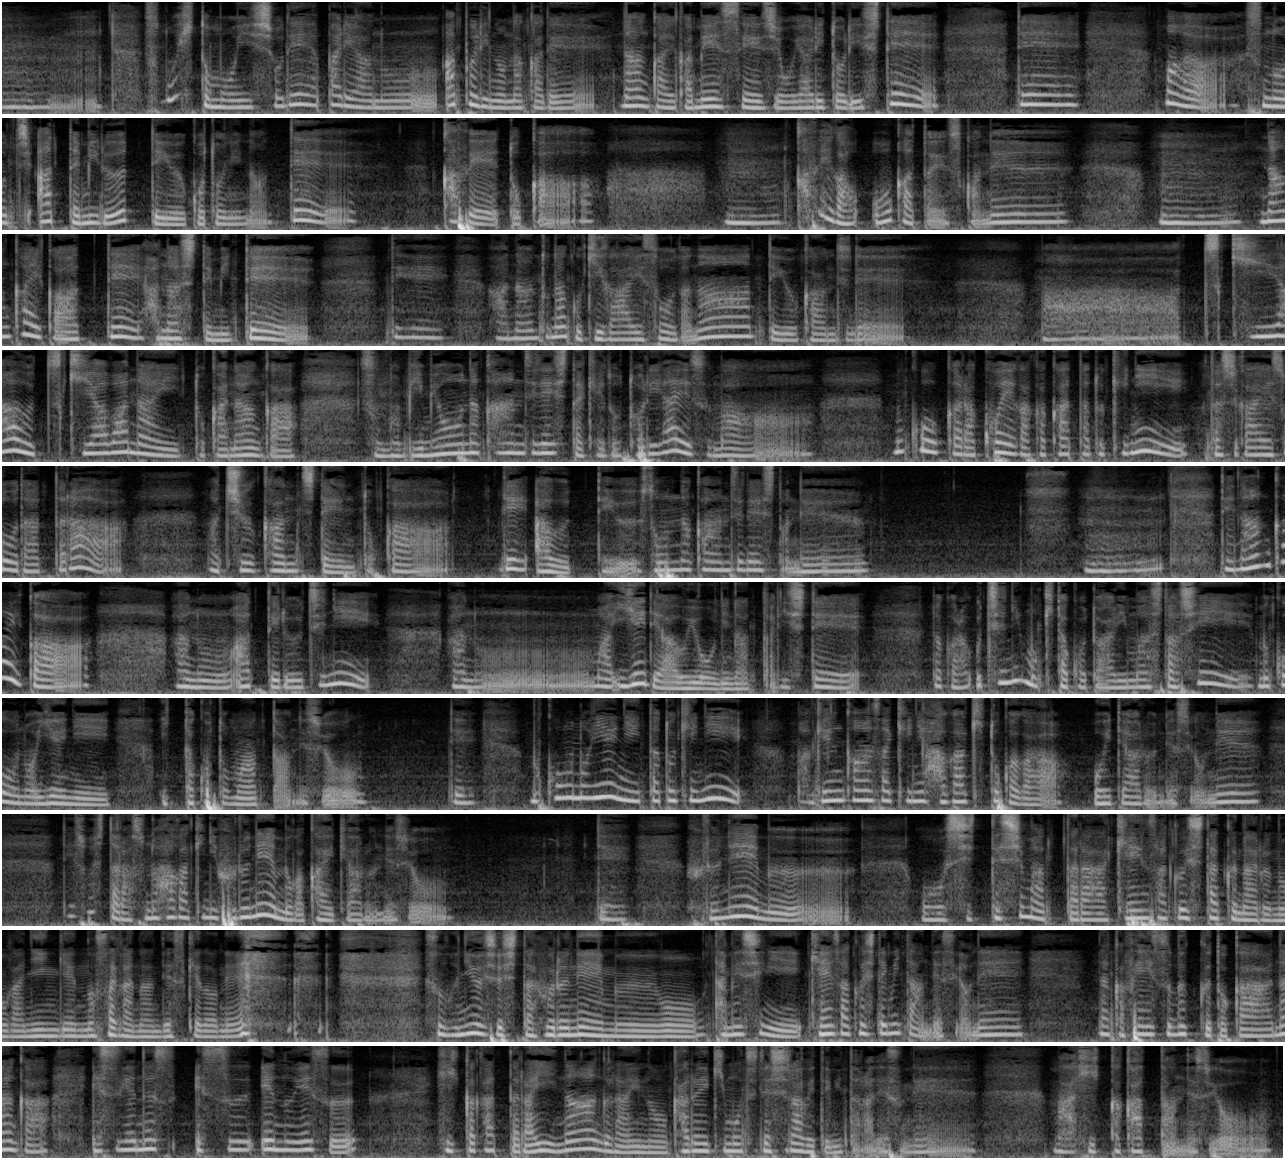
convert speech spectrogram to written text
うん、その人も一緒で、やっぱりあの、アプリの中で何回かメッセージをやり取りして、で、まあ、そのうち会ってみるっていうことになって、カフェとか、うん、カフェが多かったですかね。うん、何回か会って話してみて、であなんとなく気が合いそうだなっていう感じでまあ付き合う付き合わないとかなんかその微妙な感じでしたけどとりあえずまあ向こうから声がかかった時に私が会えそうだったら、まあ、中間地点とかで会うっていうそんな感じでしたね。うん、で何回かあの会ってるうちにあのー、まあ、家で会うようになったりして、だからうちにも来たことありましたし、向こうの家に行ったこともあったんですよ。で、向こうの家に行った時に、まあ、玄関先にハガキとかが置いてあるんですよね。で、そしたらそのハガキにフルネームが書いてあるんですよ。で、フルネームを知ってしまったら検索したくなるのが人間の差がなんですけどね。その入手したフルネームを試しに検索してみたんですよね。なんか Facebook とか、なんか SNS、SNS 引っかかったらいいなぐらいの軽い気持ちで調べてみたらですね、まあ引っかかったんですよ。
